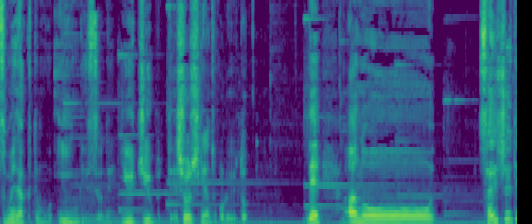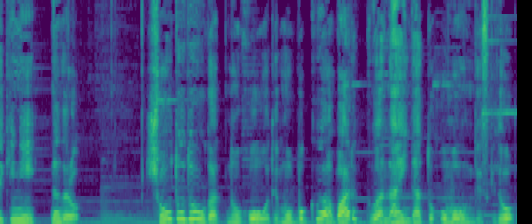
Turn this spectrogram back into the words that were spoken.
集めなくてもいいんですよね YouTube って正直なところ言うと。であのー、最終的になんだろうショート動画の方でも僕は悪くはないなと思うんですけど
